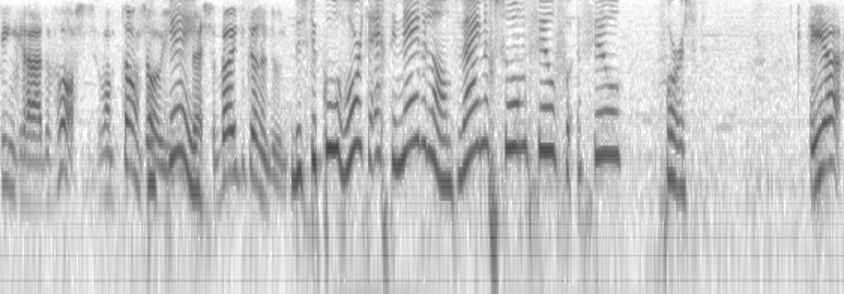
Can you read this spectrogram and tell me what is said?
10 graden vorst. Want dan zou okay. je het beste buiten kunnen doen. Dus de koe hoort echt in Nederland. Weinig zon, veel, veel vorst. Ja,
